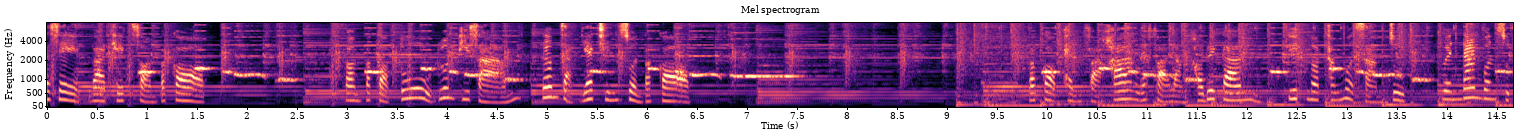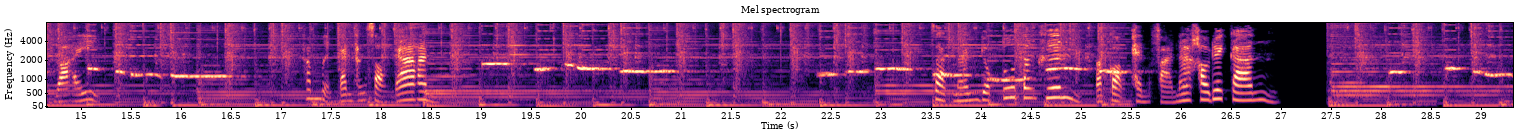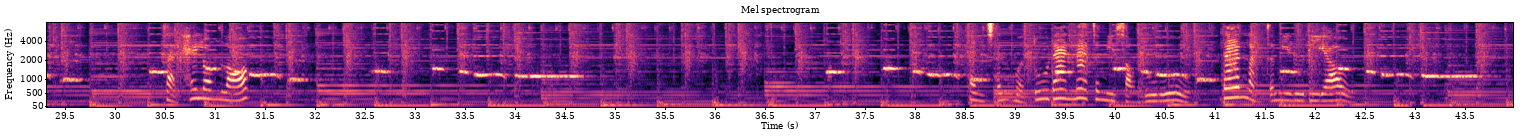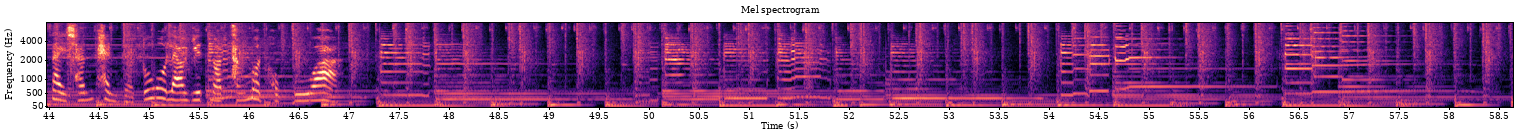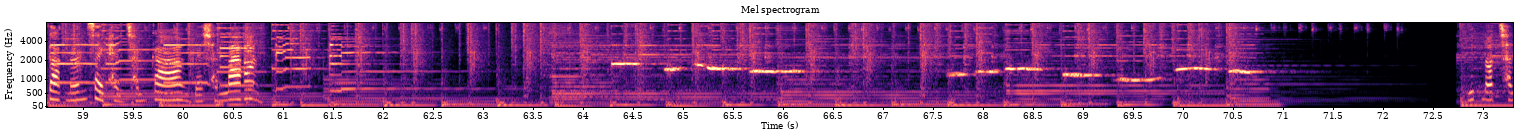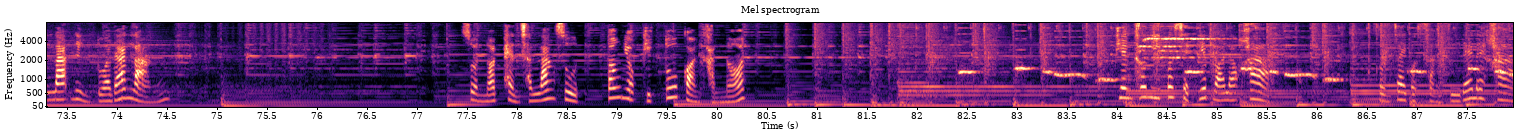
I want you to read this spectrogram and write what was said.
เกษตรลาเท็กสอนประกอบ ตอนประกอบตู้รุ่น P3 เริ่มจากแยกชิ้นส่วนประกอบ ประกอบแผ่นฝาข้างและฝาหลังเข้าด้วยกัน ยึดน็อตทั้งหมด 3 จุด เว้นด้านบนสุดไว้ ทำเหมือนกันทั้งสองด้านจากนั้นยกตู้ตั้งขึ้น ประกอบแผ่นฝาหน้าเข้าด้วยกัน จากให้ลมล็อก แผ่นชั้นหัวตู้ด้านหน้าจะมี 2 รู ด้านหลังจะมีรูเดียว ใส่ชั้นแผ่นหัวตู้แล้วยึดน็อตทั้งหมด 6 ตัว จากนั้นใส่แผ่นชั้นกลางและชั้นล่างยึดน็อตชั้นละ1ตัวด้านหลัง ส่วนน็อตแผ่นชั้นล่างสุดต้องยกพลิกตู้ก่อนขันน็อต เพียงเท่านี้ก็เสร็จเรียบร้อยแล้วค่ะ สนใจกดสั่งซื้อได้เลยค่ะ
